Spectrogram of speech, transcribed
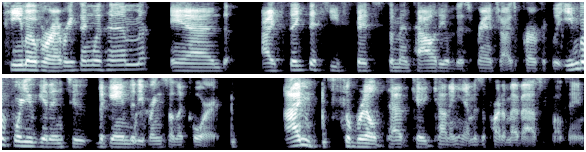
team over everything with him, and I think that he fits the mentality of this franchise perfectly. Even before you get into the game that he brings on the court, I'm thrilled to have Cade Cunningham as a part of my basketball team.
